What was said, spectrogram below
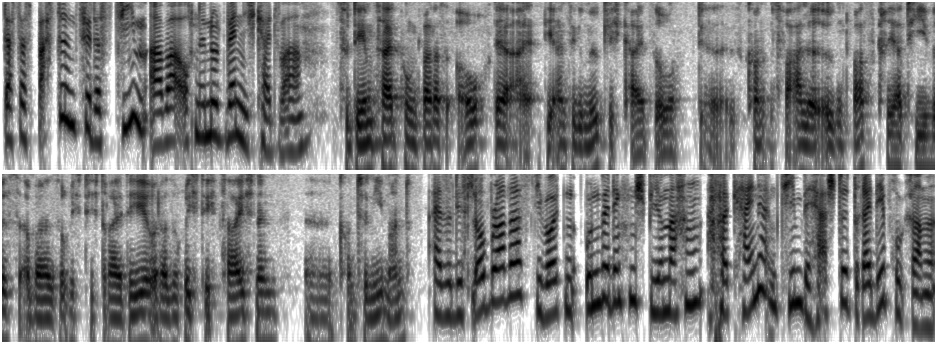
dass das Basteln für das Team aber auch eine Notwendigkeit war zu dem Zeitpunkt war das auch der, die einzige Möglichkeit. So, es konnten zwar alle irgendwas Kreatives, aber so richtig 3D oder so richtig zeichnen äh, konnte niemand. Also die Slow Brothers, die wollten unbedingt ein Spiel machen, aber keiner im Team beherrschte 3D-Programme.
